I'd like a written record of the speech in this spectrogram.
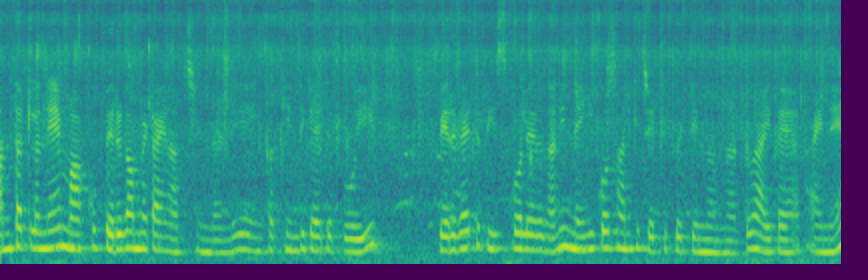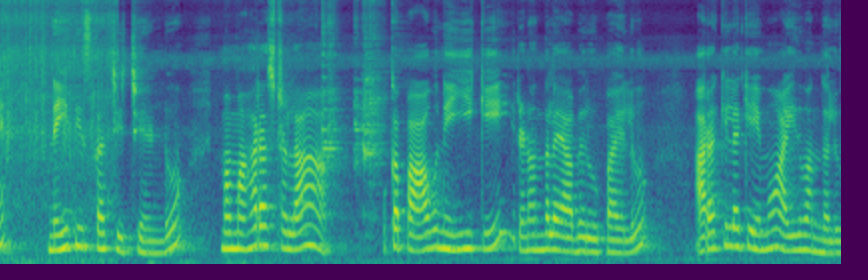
అంతట్లనే మాకు పెరుగు అమ్మట వచ్చిందండి. ఇంకా కిందికి అయితే పోయి పెరుగు అయితే తీసుకోలేదు కానీ నెయ్యి కోసానికి చెప్పి పెట్టింది అన్నట్టు అయితే ఆయనే నెయ్యి తీసుకొచ్చి ఇచ్చేయండు మా మహారాష్ట్రలో ఒక పావు నెయ్యికి రెండు వందల యాభై రూపాయలు అరకిలకేమో ఐదు వందలు.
